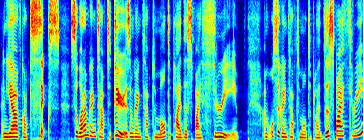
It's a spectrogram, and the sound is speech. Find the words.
and here I've got six. So what I'm going to have to do is I'm going to have to multiply this by three. I'm also going to have to multiply this by three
